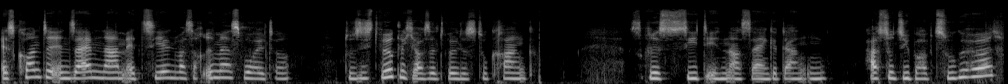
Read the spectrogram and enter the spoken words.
Es konnte in seinem Namen erzählen, was auch immer es wollte. Du siehst wirklich aus, als würdest du krank. riss Sid ihn aus seinen Gedanken. Hast du uns überhaupt zugehört?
